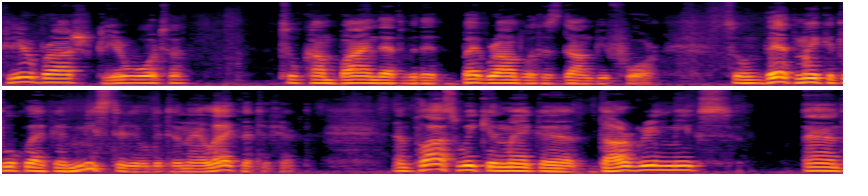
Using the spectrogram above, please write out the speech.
clear brush, clear water to combine that with the background what is done before. So that make it look like a mist a little bit and I like that effect. And plus we can make a dark green mix and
